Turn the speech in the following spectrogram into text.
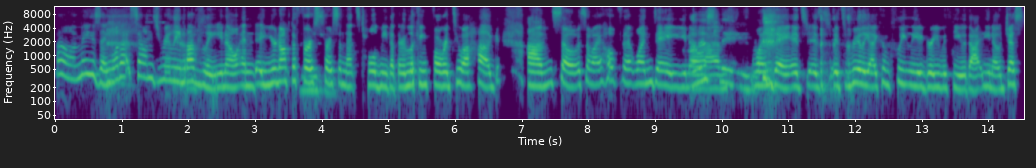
Oh, amazing. Well, that sounds really yeah. lovely, you know, and you're not the first person that's told me that they're looking forward to a hug. Um, so, so I hope that one day, you know, um, one day it's, it's, it's really, I completely agree with you that, you know, just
